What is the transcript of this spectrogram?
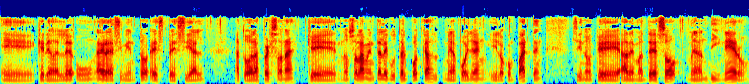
Quería darle un agradecimiento especial a todas las personas que no solamente les gusta el podcast, me apoyan y lo comparten, sino que además de eso me dan dinero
